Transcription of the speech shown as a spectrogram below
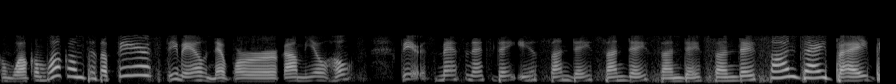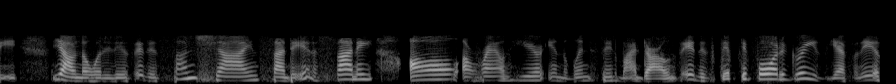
welcome, welcome, welcome to the Fierce Female Network. I'm your host, Manson, and today is Sunday, Sunday, Sunday, Sunday, Sunday, baby. Y'all know what it is. It is Sunshine Sunday. It is sunny all around here in the Windy City, my darlings. It is 54 degrees. Yes, it is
